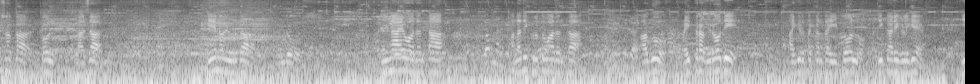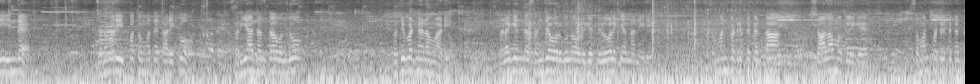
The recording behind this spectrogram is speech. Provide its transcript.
ಅಶೋಕ ಟೋಲ್ ಪ್ಲಾಜಾ ಏನು ಇವ್ರದ ಒಂದು ಹೀನಾಯವಾದಂಥ, ಅನಧಿಕೃತವಾದಂಥ ಹಾಗೂ ರೈತರ ವಿರೋಧಿ ಆಗಿರ್ತಕ್ಕಂಥ ಈ ಟೋಲ್ ಅಧಿಕಾರಿಗಳಿಗೆ ಈ ಹಿಂದೆ ಜನವರಿ ಇಪ್ಪತ್ತೊಂಬತ್ತನೇ ತಾರೀಕು ಸರಿಯಾದಂಥ ಒಂದು ಪ್ರತಿಭಟನೆಯನ್ನು ಮಾಡಿ, ಬೆಳಗ್ಗೆಯಿಂದ ಸಂಜೆವರೆಗೂ ಅವರಿಗೆ ತಿಳುವಳಿಕೆಯನ್ನು ನೀಡಿ ಸಂಬಂಧಪಟ್ಟಿರ್ತಕ್ಕಂಥ ಶಾಲಾ ಮಕ್ಕಳಿಗೆ ಸಂಬಂಧಪಟ್ಟಿರ್ತಕ್ಕಂಥ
